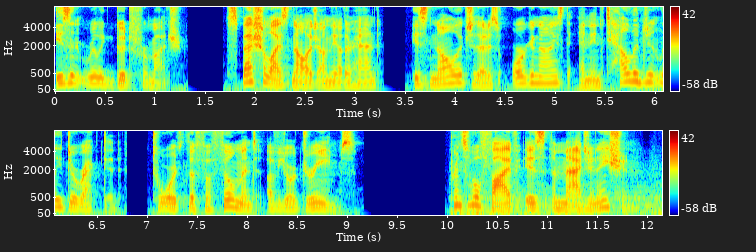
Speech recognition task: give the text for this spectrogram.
isn't really good for much. Specialized knowledge, on the other hand, is knowledge that is organized and intelligently directed towards the fulfillment of your dreams. Principle five is imagination.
